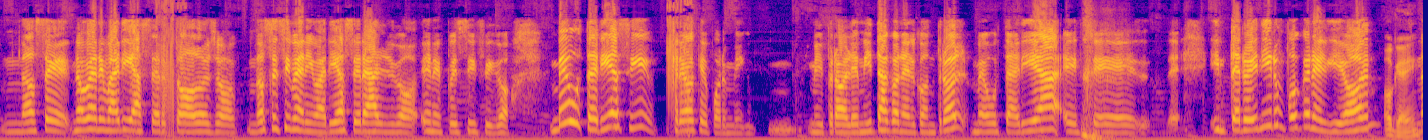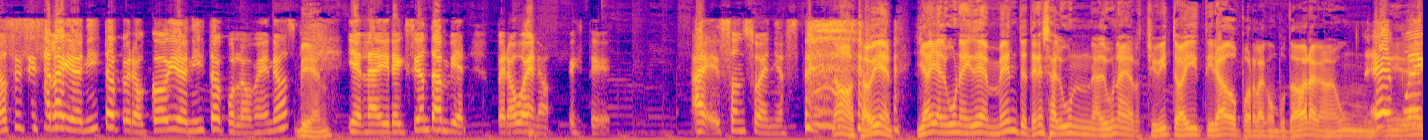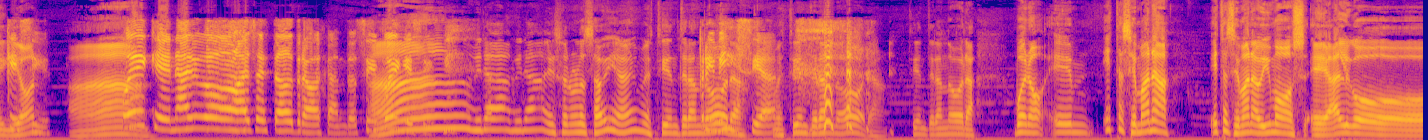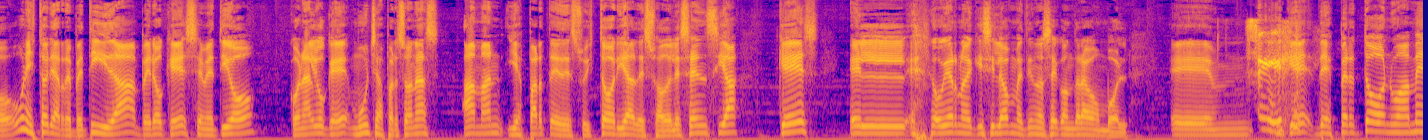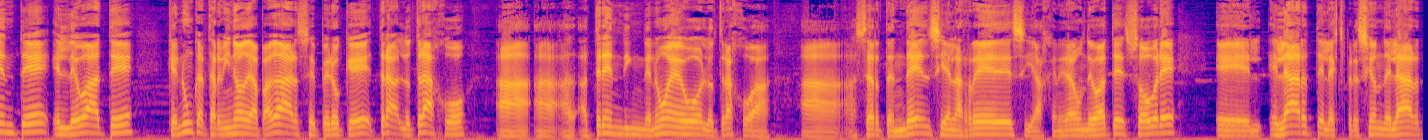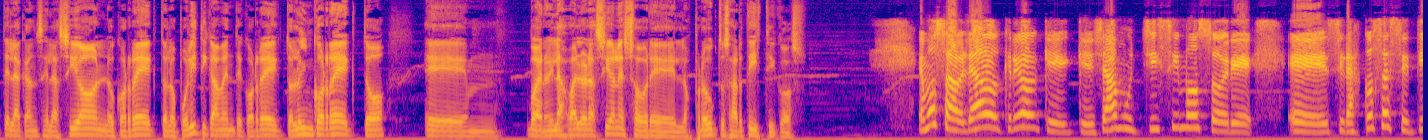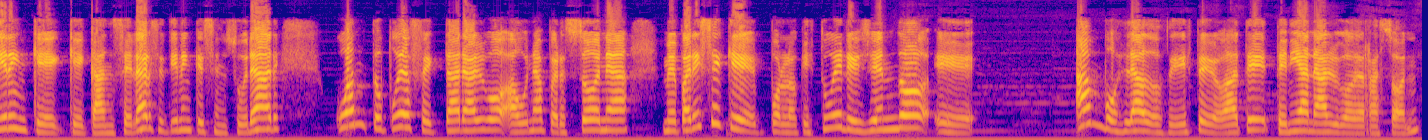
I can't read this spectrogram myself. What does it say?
no sé, no me animaría a hacer todo yo. No sé si me animaría a hacer algo en específico. Me gustaría, sí, creo que por mi, mi problemita con el control, me gustaría este, intervenir un poco en el guion. Ok. No sé si ser la guionista, pero co-guionista por lo menos. Bien. Y en la dirección también. Pero bueno, este, son sueños. No, está bien. ¿Y hay alguna idea en mente? ¿Tenés algún, algún archivito ahí tirado por la computadora con algún Eh, puede de que guion? sí. Ah. Puede que en algo haya estado trabajando, sí, puede que sí. Ah, mirá, mirá, eso no lo sabía, ¿eh? me estoy enterando Primicia. ahora. Me estoy enterando ahora. estoy enterando ahora. Bueno, eh, esta semana, esta semana vimos eh, algo, una historia repetida, pero que se metió con algo que muchas personas aman y es parte de su historia, de su adolescencia, que es el, el gobierno de Kisilov metiéndose con Dragon Ball. Eh, Sí. y que despertó nuevamente el debate que nunca terminó de apagarse, pero que tra- lo trajo a, a- a trending de nuevo, lo trajo a, hacer tendencia en las redes y a generar un debate sobre el, el arte, la expresión del arte, la cancelación, lo correcto, lo políticamente correcto, lo incorrecto, eh, bueno, y las valoraciones sobre los productos artísticos. Hemos hablado, creo que, que ya muchísimo sobre eh, si las cosas se tienen que, que cancelar, se tienen que censurar, cuánto puede afectar algo a una persona. Me parece que, por lo que estuve leyendo, eh, ambos lados de este debate tenían algo de razón.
